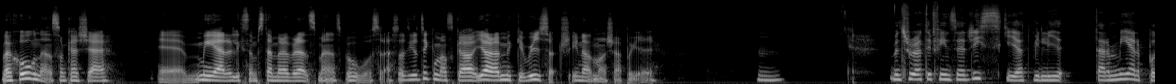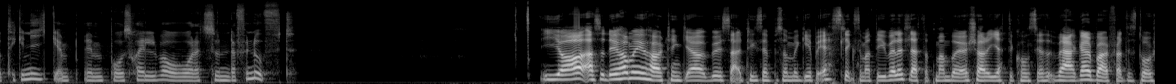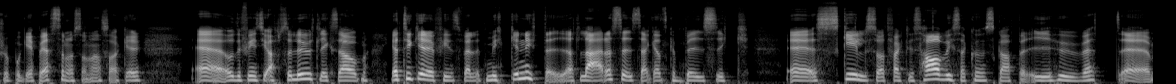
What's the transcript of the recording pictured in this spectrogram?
versionen som kanske eh, mer liksom stämmer överens med ens behov och sådär. Så att jag tycker man ska göra mycket research innan man köper grejer. Mm. Men tror du att det finns en risk i att vi litar mer på tekniken än på oss själva och vårt sunda förnuft? Ja, alltså det har man ju hört tänker jag, så här, till exempel som med GPS, liksom, att det är väldigt lätt att man börjar köra jättekonstiga vägar bara för att det står så på GPSen och sådana saker. Eh, och det finns ju absolut liksom, jag tycker det finns väldigt mycket nytta i att lära sig så här, ganska basic eh, skills och att faktiskt ha vissa kunskaper i huvudet, eh,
